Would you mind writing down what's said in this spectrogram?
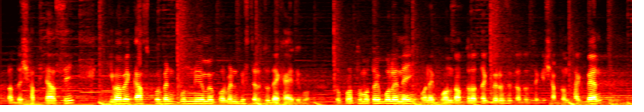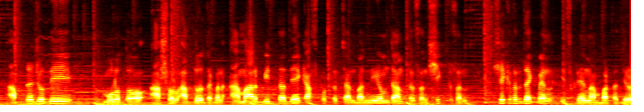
আপনাদের সাথে আছি। কীভাবে কাজ করবেন, কোন নিয়মে করবেন, বিস্তারিত দেখাই দিব। তো প্রথমতই বলে নেই, অনেক ভণ্ড আব্দুর রাজ্জাক বেরোছে তাদের থেকে সাবধান থাকবেন। আপনি যদি মূলত আসল আব্দুর রাজ্জাক মানে আমার বিদ্যা দিয়ে কাজ করতে চান বা নিয়ম জানতে চান, শিখতে চান, সেক্ষেত্রে দেখবেন স্ক্রিনের নাম্বারটা zero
